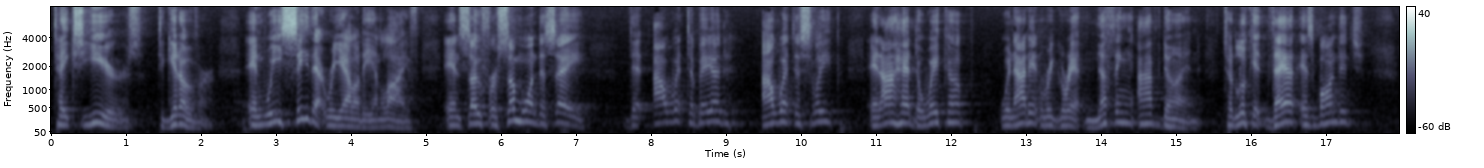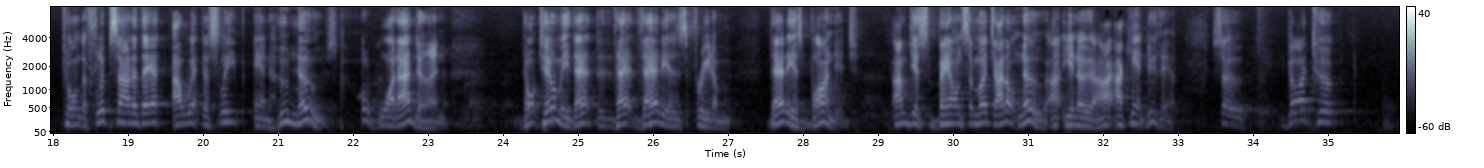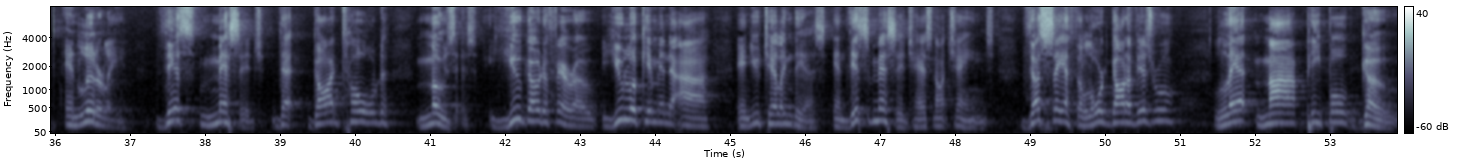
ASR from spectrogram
takes years to get over. And we see that reality in life. And so for someone to say that I went to bed, I went to sleep, and I had to wake up when I didn't regret nothing I've done, to look at that as bondage, to on the flip side of that, I went to sleep, and who knows what I done. Don't tell me that that that is freedom. That is bondage. I'm just bound so much I don't know. I, you know, I, I can't do that. So God took and literally this message that God told Moses, you go to Pharaoh, you look him in the eye, and you tell him this, and this message has not changed. Thus saith the Lord God of Israel, let my people go.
